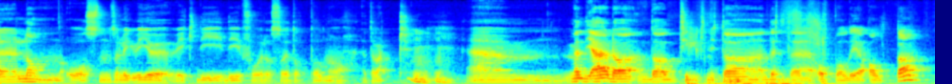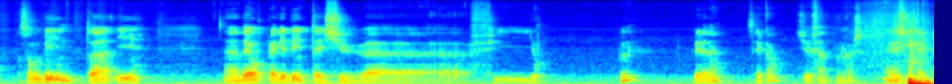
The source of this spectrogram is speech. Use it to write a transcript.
eh, Landåsen, som ligger ved Gjøvik. De, de får også et opphold nå etter hvert. Mm, mm. Um, men jeg er da, da tilknytta dette oppholdet i Alta, som begynte i Det opplegget begynte i 2014. Blir det det? Cirka? 2015, kanskje. Jeg husker ikke helt.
